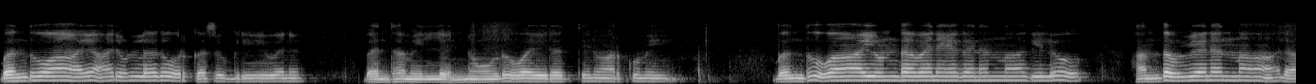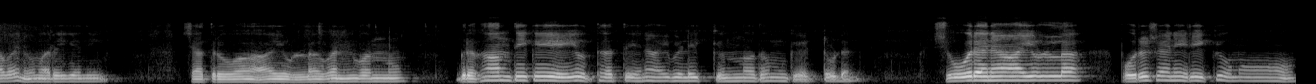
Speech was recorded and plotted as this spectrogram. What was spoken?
ബന്ധുവായാരുള്ളതോർക്ക സുഗ്രീവന്. ബന്ധമില്ലെന്നോടു വൈരത്തിനു ആർക്കുമേ? ബന്ധുവായുണ്ടവനേകനെന്നാകിലോ ഹന്തവ്യനെന്നാൽ അവനുമറിയ നീ. ശത്രുവായുള്ളവൻ വന്നു. ഗൃഹാന്തികെ യുദ്ധത്തിനായി വിളിക്കുന്നതും കേട്ടുടൻ. ശൂരനായുള്ള പുരുഷനിരിക്കുമോ?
